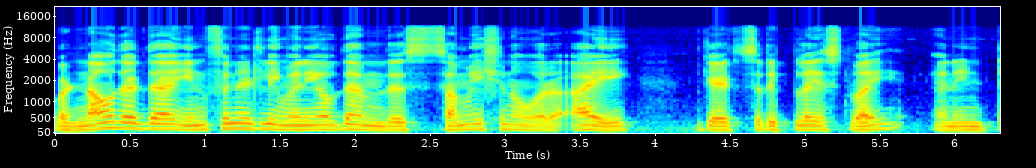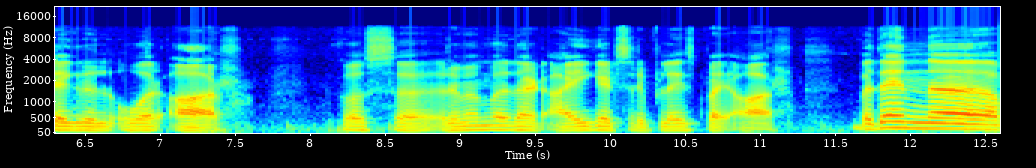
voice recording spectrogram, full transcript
but now that there are infinitely many of them this summation over i gets replaced by an integral over r because uh, remember that I gets replaced by R. But then uh,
